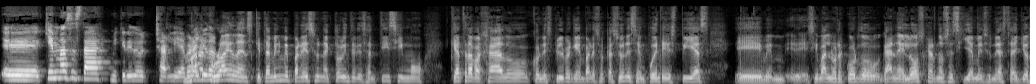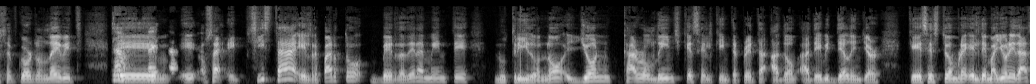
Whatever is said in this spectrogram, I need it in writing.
Eh, ¿Quién más está, mi querido Charlie? A ver, Mark Rylance, que también me parece un actor interesantísimo, que ha trabajado con Spielberg en varias ocasiones en Puente de Espías, eh, eh, si mal no recuerdo, gana el Oscar, no sé si ya mencionaste a Joseph Gordon-Levitt. o sea, sí está el reparto verdaderamente nutrido, ¿no? John Carroll Lynch, que es el que interpreta a, David Dillinger, que es este hombre, el de mayor edad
